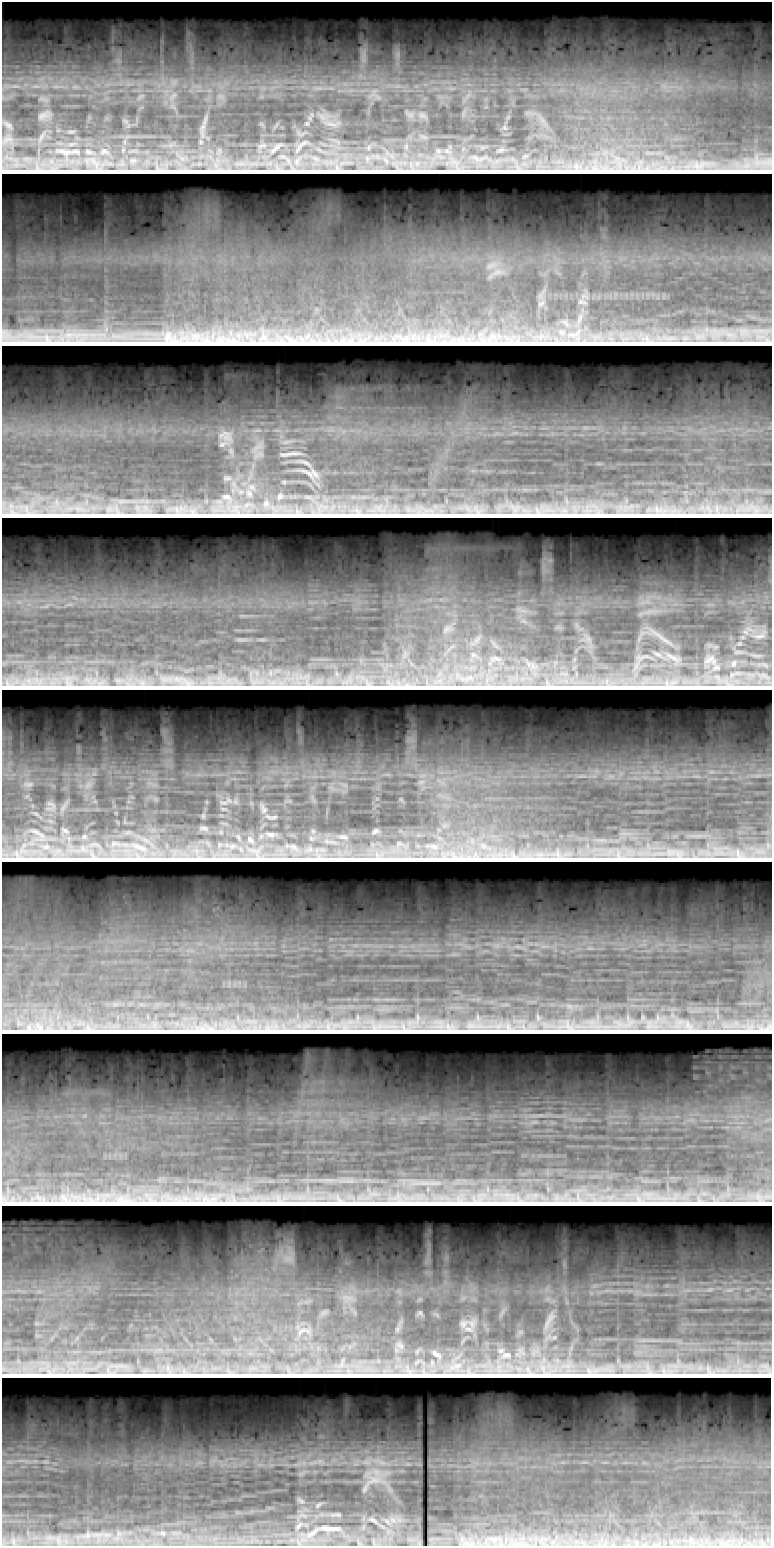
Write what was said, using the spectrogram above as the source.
The battle opened with some intense fighting. The blue corner seems to have the advantage right now. Nailed by eruption. It went down! Magcargo is sent out. Well, both corners still have a chance to win this. What kind of developments can we expect to see next? Is not a favorable matchup. The move failed.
